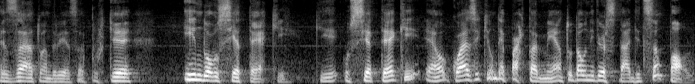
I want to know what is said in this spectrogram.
Exato, Andressa, porque indo ao CIETEC, que o CIETEC é quase que um departamento da Universidade de São Paulo.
